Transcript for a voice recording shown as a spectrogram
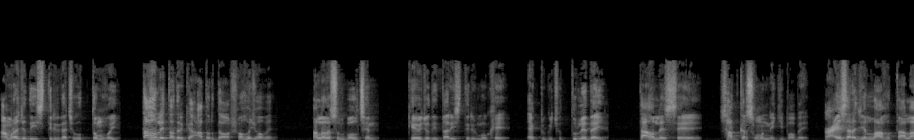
আমরা যদি স্ত্রীর কাছে উত্তম হই, তাহলে তাদেরকে আদর দেওয়া সহজ হবে। আল্লাহ রাসুল বলছেন, কেউ যদি তার স্ত্রীর মুখে একটু কিছু তুলে দেয় তাহলে সে সাদকার সমান কি পাবে। আয়েসা রাজি আল্লাহ তালা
